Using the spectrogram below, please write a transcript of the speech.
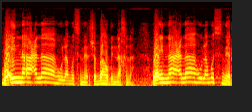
وإن أعلاه لمثمر شبهه بالنخلة. وإن أعلاه لمثمر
